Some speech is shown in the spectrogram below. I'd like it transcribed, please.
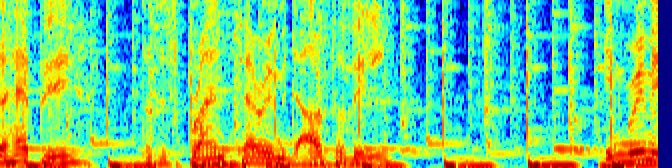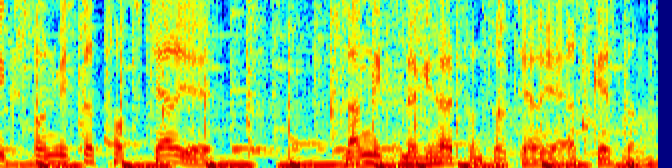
The Happy, das ist Brian Ferry mit Alphaville. Im Remix von Mr. Todd Terrier. Lang nichts mehr gehört von Todd Terrier, erst gestern.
